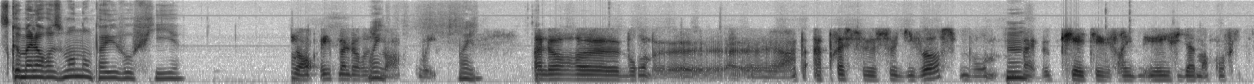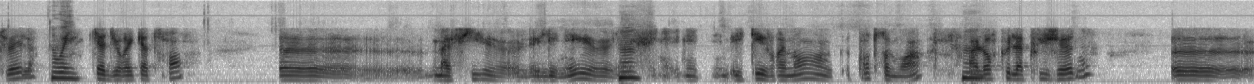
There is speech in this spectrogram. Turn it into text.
Ce que malheureusement n'ont pas eu vos filles. Non, et malheureusement, oui. Oui. Alors euh, bon, euh, euh, ap- après ce, ce divorce, bon, Mm. bah, qui a été évidemment conflictuel, Oui. qui a duré quatre ans. Euh, ma fille, euh, l'aînée, euh, Mm. était vraiment contre moi, Mm. alors que la plus jeune, euh,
